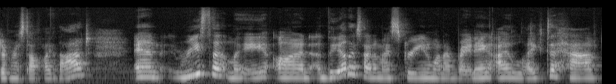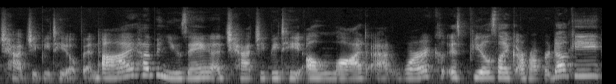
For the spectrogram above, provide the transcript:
different stuff like that. And recently on the other side of my screen when I'm writing, I like to have ChatGPT open. I have been using ChatGPT a lot at work. It feels like a rubber ducky.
